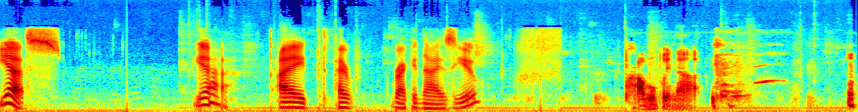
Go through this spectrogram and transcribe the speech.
Yes. Yeah. I I recognize you. Probably not.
